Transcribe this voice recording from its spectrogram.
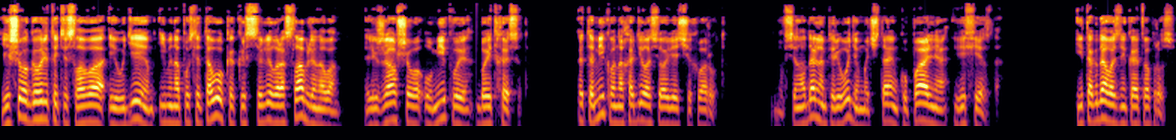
Иешуа говорит эти слова иудеям именно после того, как исцелил расслабленного, лежавшего у миквы Бейт-Хесед. эта миква находилась у овечьих ворот. В синодальном переводе мы читаем «купальня Вифезда». И тогда возникает вопрос.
